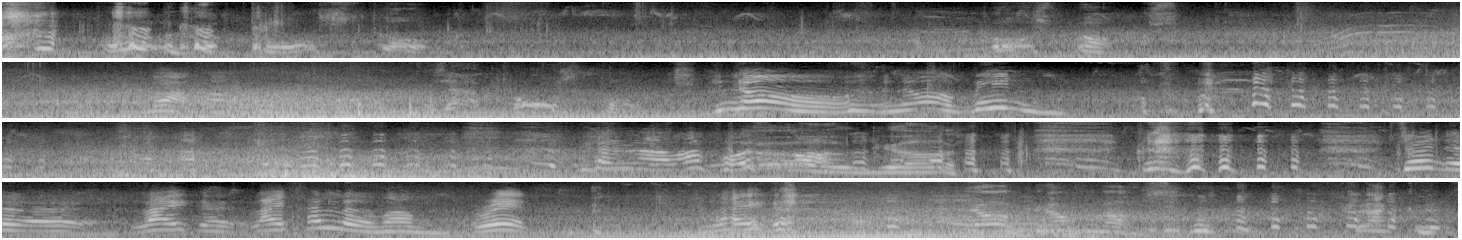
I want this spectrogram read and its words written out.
oh, look at post, look. Post box. ว่า Is that a post box? no no บินเป็นมาว่า post box Oh, God. just uh, like uh, like color mom red like You're grandma's crackers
